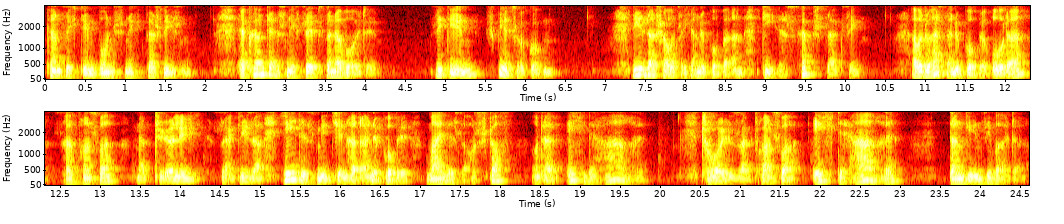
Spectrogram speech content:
kann sich dem Wunsch nicht verschließen. Er könnte es nicht selbst, wenn er wollte. Sie gehen Spielzeug gucken. Lisa schaut sich eine Puppe an. Die ist hübsch, sagt sie. Aber du hast eine Puppe, oder? sagt François. Natürlich, sagt Lisa. Jedes Mädchen hat eine Puppe. Meine ist aus Stoff und hat echte Haare. Toll, sagt François. Echte Haare? Dann gehen sie weiter.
